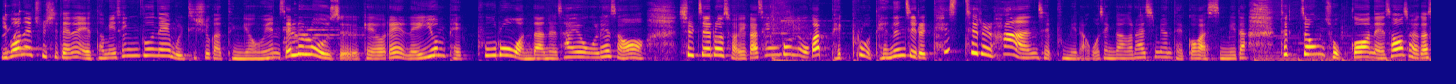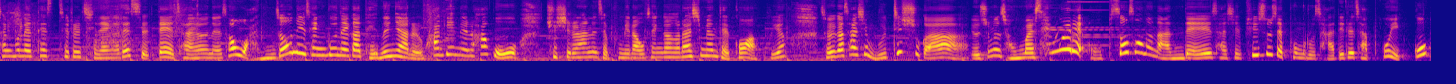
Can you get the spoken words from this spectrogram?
이번에 출시되는 애터미 생분해 물티슈 같은 경우에는 셀룰로즈 계열의 레이온 100% 원단을 사용을 해서 실제로 저희가 생분호가 100% 되는지를 테스트를 한 제품이라고 생각을 하시면 될 것 같습니다. 특정 조건에서 저희가 생분해 테스트를 진행을 했을 때 자연에서 완전히 생분해가 되느냐를 확인을 하고 출시를 하는 제품이라고 생각을 하시면 될 것 같고요. 저희가 사실 물티슈가 요즘은 정말 생활에 없어서는 안 될 사실 필수 제품으로 자리를 잡고 있고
